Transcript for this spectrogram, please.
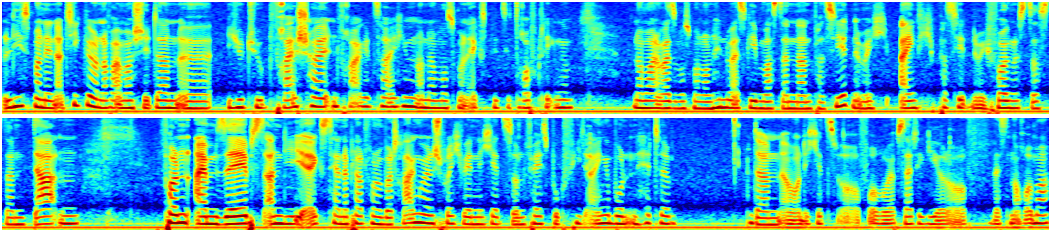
liest man den Artikel und auf einmal steht dann äh, YouTube freischalten, Fragezeichen, und dann muss man explizit draufklicken. Normalerweise muss man noch einen Hinweis geben, was dann dann passiert. Nämlich, eigentlich passiert nämlich folgendes, dass dann Daten von einem selbst an die externe Plattform übertragen werden. Sprich, wenn ich jetzt so ein Facebook-Feed eingebunden hätte, dann äh, und ich jetzt auf eure Webseite gehe oder auf wessen auch immer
